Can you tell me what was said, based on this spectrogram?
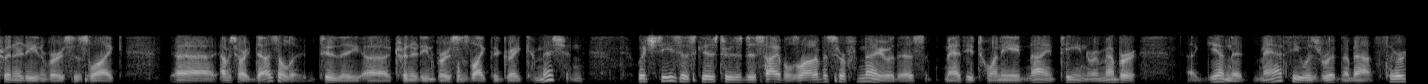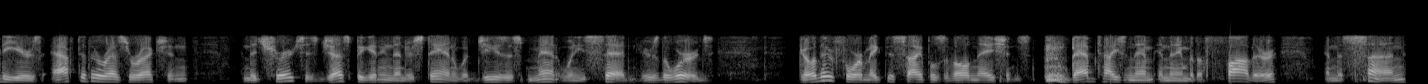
Trinity in verses like, uh, I'm sorry, does allude to the uh, Trinity in verses like the Great Commission, which Jesus gives to his disciples. A lot of us are familiar with this. Matthew 28 19. Remember, again, that Matthew was written about 30 years after the resurrection, and the church is just beginning to understand what Jesus meant when he said, here's the words, Go therefore, make disciples of all nations, baptizing them in the name of the Father and the Son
